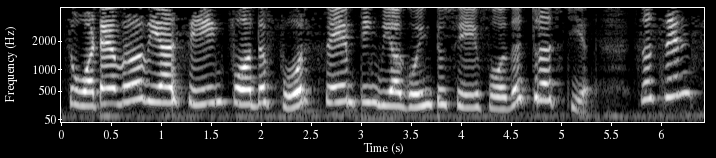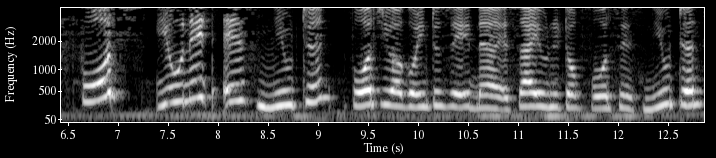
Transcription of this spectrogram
So whatever we are saying for the force, same thing we are going to say for the thrust here. So since force unit is Newton, force you are going to say the SI unit of force is Newton.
